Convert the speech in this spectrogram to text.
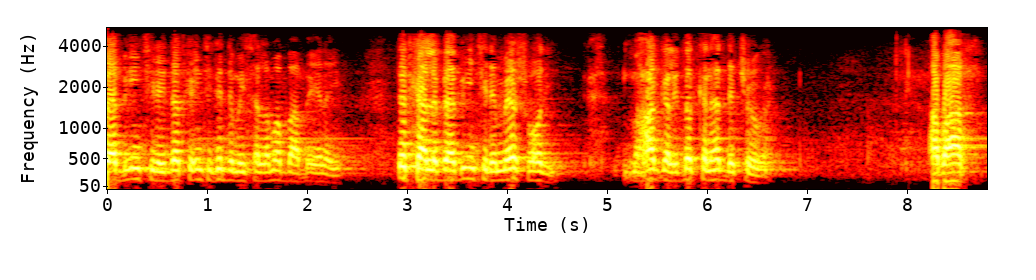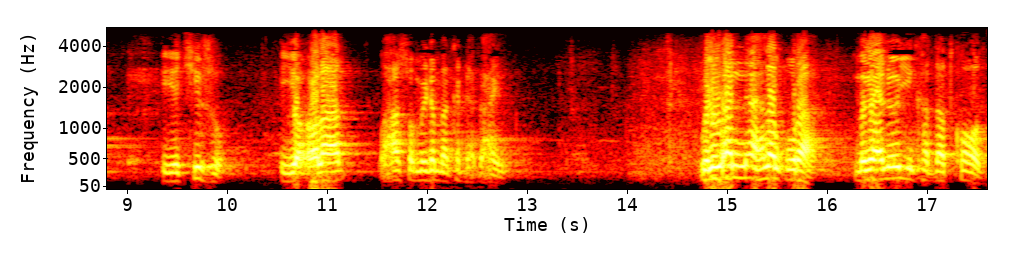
baabi'in jiray. Dadka intii ka dambaysa lama baabi'inayo. Dadkaa la baabi'in jiray meeshoodii maxaa galay? Dadkan hadda jooga. Abaar iyo jiro iyo colaad waxaasoo midhan baan ka dhexbaxayn walow ana ahla alquraa magaalooyinka dadkooda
